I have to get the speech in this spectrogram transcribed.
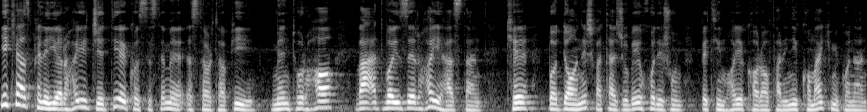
یکی از پلیرهای جدی اکوسیستم استارتاپی منتورها و ادوایزرهایی هستند که با دانش و تجربه خودشون به تیم‌های کارآفرینی کمک می‌کنن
